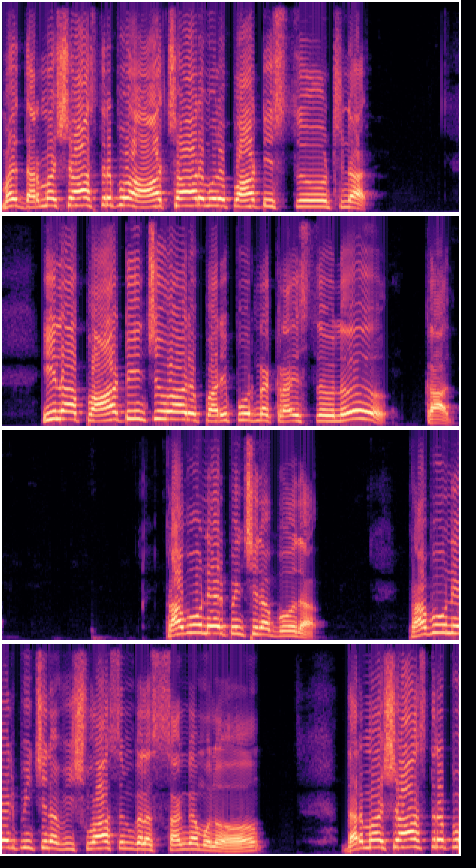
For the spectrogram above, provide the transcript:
మరి ధర్మశాస్త్రపు ఆచారములు పాటిస్తూ ఉంటున్నారు. ఇలా పాటించు వారు పరిపూర్ణ క్రైస్తవులు కాదు. ప్రభు నేర్పించిన బోధ ప్రభు నేర్పించిన విశ్వాసం గల సంఘములో ధర్మశాస్త్రపు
